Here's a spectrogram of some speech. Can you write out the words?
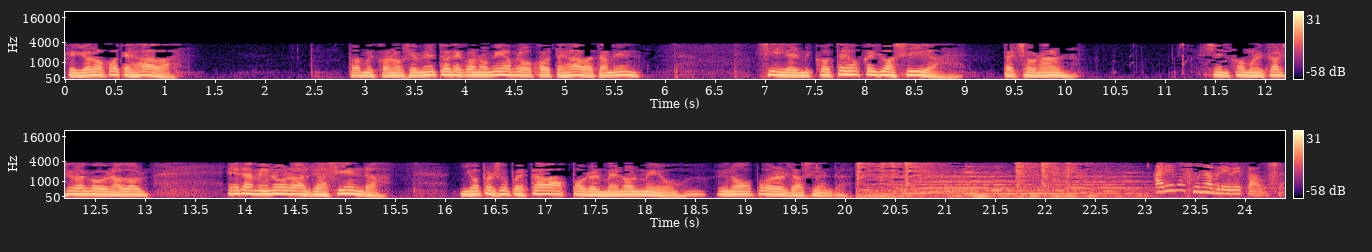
que yo lo cotejaba, por mi conocimiento de economía lo cotejaba también, Sí, el cotejo que yo hacía, personal, sin comunicarse al gobernador, era menor al de Hacienda. Yo presupuestaba por el menor mío y no por el de Hacienda. Haremos una breve pausa,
